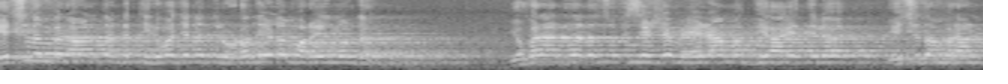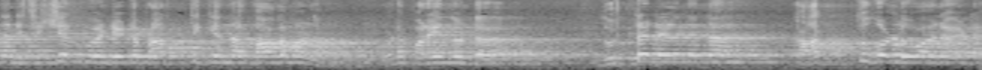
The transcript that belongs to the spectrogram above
യേശുദമ്പരാൻ തന്റെ തിരുവചനത്തിൽ ഉടനീളം പറയുന്നുണ്ട്. യോഹനാനന്ദ സുവിശേഷം ഏഴാം അധ്യായത്തിൽ യേശു തമ്പരാൻ തന്റെ ശിഷ്യർക്ക് വേണ്ടിയിട്ട് പ്രാർത്ഥിക്കുന്ന ഭാഗമാണ്. ഇവിടെ പറയുന്നുണ്ട് ദുഷ്ടനിൽ നിന്ന് കാത്തുകൊള്ളുവാനായിട്ട്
